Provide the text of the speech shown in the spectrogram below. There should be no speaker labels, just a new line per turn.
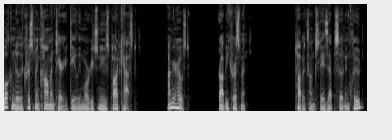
Welcome to the Chrisman Commentary Daily Mortgage News Podcast. I'm your host, Robbie Chrisman. Topics on today's episode include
